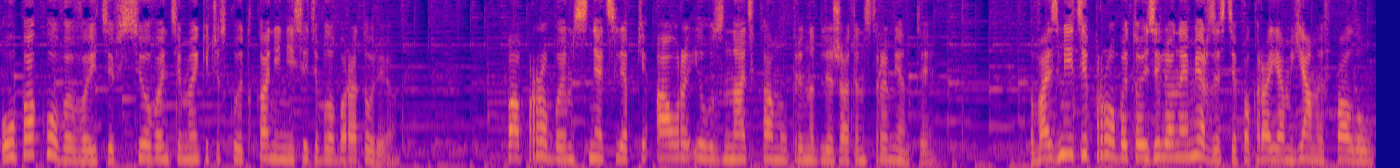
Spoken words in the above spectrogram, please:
«Упаковывайте все в антимагическую ткань и несите в лабораторию. Попробуем снять слепки ауры и узнать, кому принадлежат инструменты. Возьмите пробы той зеленой мерзости по краям ямы в полу.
